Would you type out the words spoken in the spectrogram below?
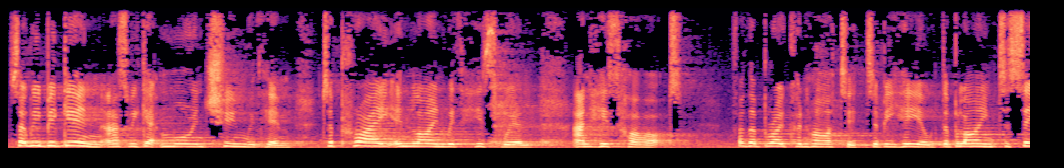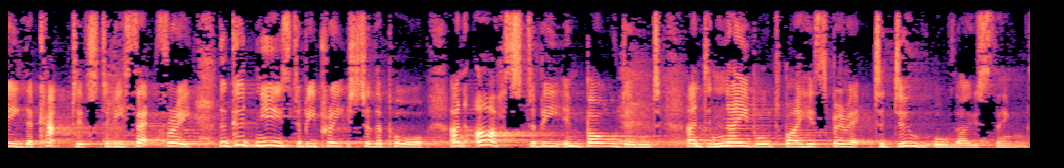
So we begin, as we get more in tune with Him, to pray in line with His will and His heart. For the broken-hearted to be healed, the blind to see, the captives to be set free, the good news to be preached to the poor, and us to be emboldened and enabled by His Spirit to do all those things.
